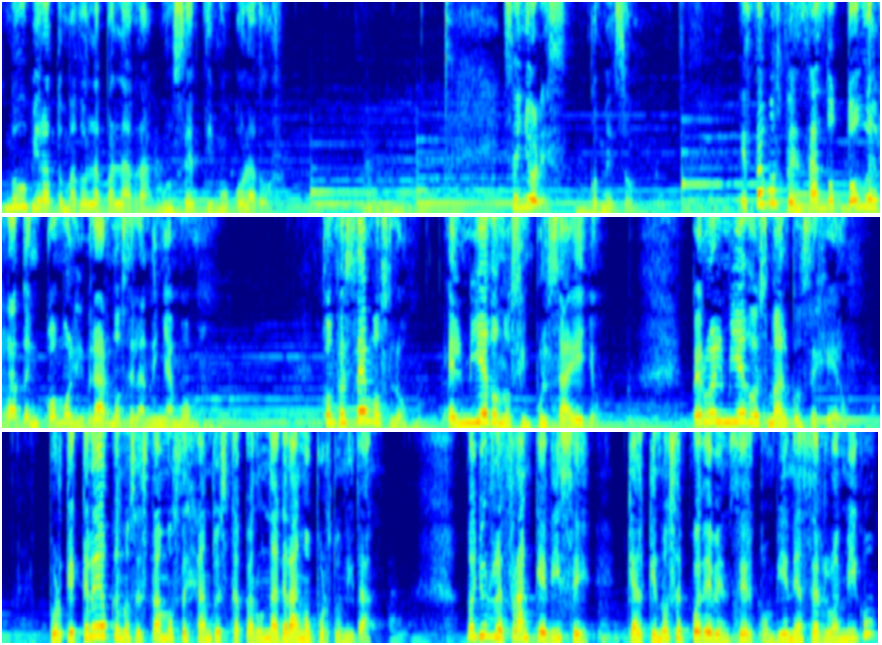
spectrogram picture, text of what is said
no hubiera tomado la palabra un séptimo orador. Señores, comenzó, Estamos pensando todo el rato en cómo librarnos de la niña Momo. Confesémoslo, el miedo nos impulsa a ello. Pero el miedo es mal consejero, porque creo que nos estamos dejando escapar una gran oportunidad. ¿No hay un refrán que dice que al que no se puede vencer conviene hacerlo amigo?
